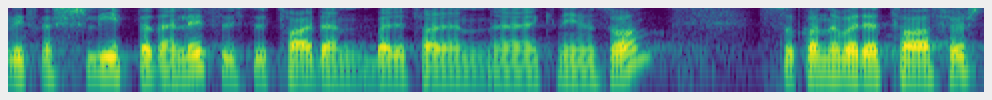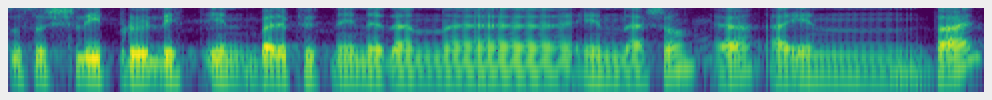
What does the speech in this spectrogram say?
vi skal slipe den litt. Så hvis du tar den, bare tar den uh, kniven sånn, så kan du bare ta først, og så sliper du litt inn, bare putt den inn i den uh, inn der sånn. Ja, inn der.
